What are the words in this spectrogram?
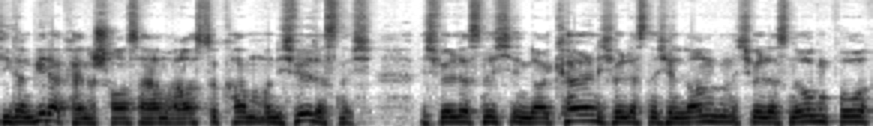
die dann wieder keine Chance haben, rauszukommen. Und ich will das nicht. Ich will das nicht in Neukölln, ich will das nicht in London, ich will das nirgendwo,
